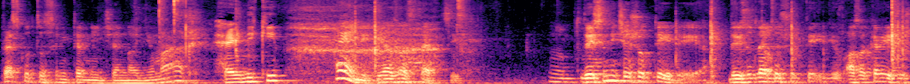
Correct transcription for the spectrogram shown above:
Prescotton szerintem nincsen nagy nyomás. Heiniki. Heineke, az azt tetszik. Nem tudom. De viszont nincsen sok TD-je. De viszont lehet, hogy sok TD, az a kevés is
